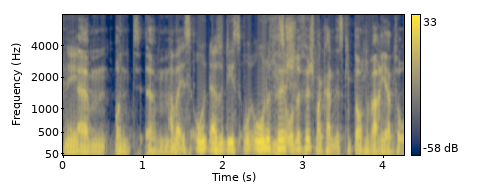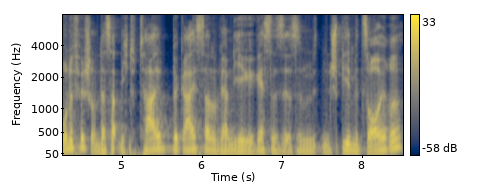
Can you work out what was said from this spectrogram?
Nee. Ähm, und ähm, Aber ist, ohne- also die ist oh- ohne die Fisch. ist ohne Fisch. Man kann, es gibt auch eine Variante ohne Fisch und das hat mich total begeistert und wir haben die hier gegessen. Es ist ein, Spiel mit Säure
